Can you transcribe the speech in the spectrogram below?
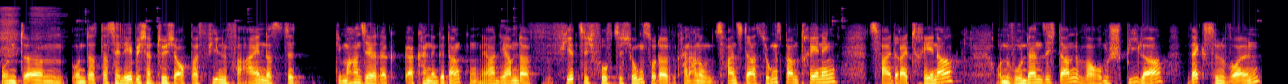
Und, ähm, und das, das erlebe ich natürlich auch bei vielen Vereinen, dass der, die machen sich ja da gar keine Gedanken. Ja, die haben da 40, 50 Jungs oder keine Ahnung, 20, 30 Jungs beim Training, zwei, drei Trainer und wundern sich dann, warum Spieler wechseln wollen,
